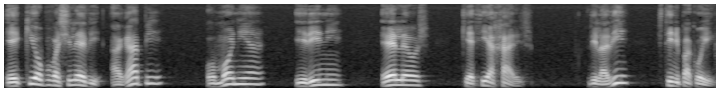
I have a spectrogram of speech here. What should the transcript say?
Εκεί όπου βασιλεύει αγάπη, ομόνια, ειρήνη, έλεος και θεία χάρις. Δηλαδή στην υπακοή.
